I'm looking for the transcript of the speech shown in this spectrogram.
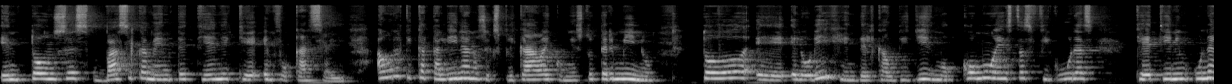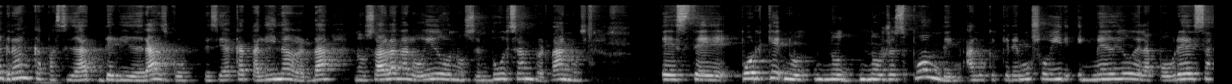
Entonces, básicamente tiene que enfocarse ahí. Ahora que Catalina nos explicaba, y con esto termino, todo eh, el origen del caudillismo, cómo estas figuras que tienen una gran capacidad de liderazgo, decía Catalina, ¿verdad? Nos hablan al oído, nos endulzan, ¿verdad? Nos, este, porque nos no, responden a lo que queremos oír en medio de la pobreza,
